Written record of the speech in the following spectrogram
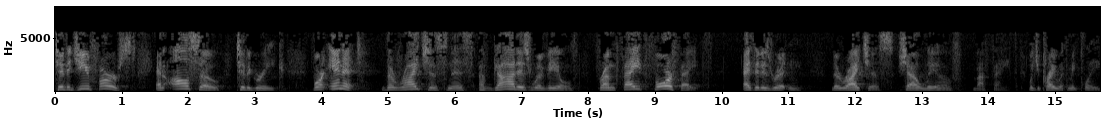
to the Jew first, and also to the Greek. For in it the righteousness of God is revealed from faith for faith, as it is written, the righteous shall live by faith. Would you pray with me, please?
